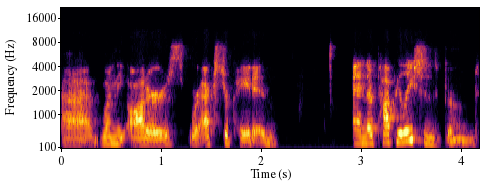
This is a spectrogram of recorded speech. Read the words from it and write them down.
uh, when the otters were extirpated and their populations boomed.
